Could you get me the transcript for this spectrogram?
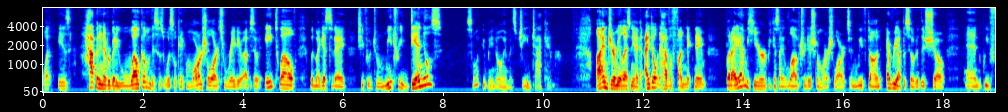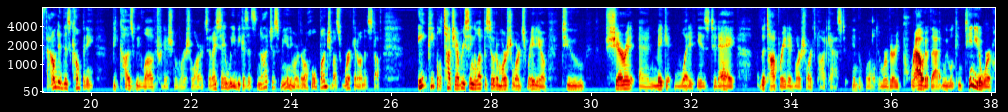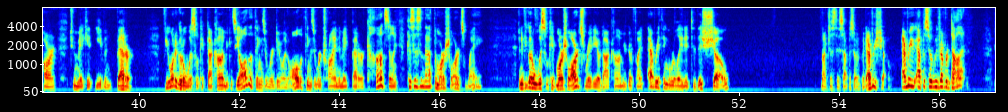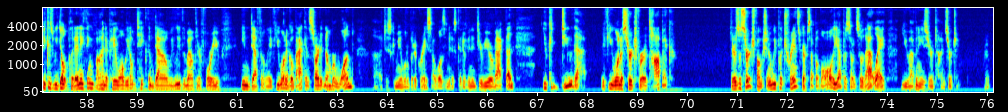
What is happening, everybody? Welcome. This is Whistlekick Martial Arts Radio, episode 812, with my guest today, Shifu Dimitri Daniels. Some of you may know him as Jade Jackhammer. I'm Jeremy Lesniak. I don't have a fun nickname, but I am here because I love traditional martial arts, and we've done every episode of this show, and we've founded this company because we love traditional martial arts. And I say we because it's not just me anymore. There are a whole bunch of us working on this stuff eight people touch every single episode of Martial Arts Radio to share it and make it what it is today the top rated martial arts podcast in the world. And we're very proud of that. And we will continue to work hard to make it even better. If you want to go to whistlekick.com, you can see all the things that we're doing, all the things that we're trying to make better constantly, because isn't that the martial arts way? And if you go to whistlekickmartialartsradio.com, you're going to find everything related to this show, not just this episode, but every show, every episode we've ever done, because we don't put anything behind a paywall. We don't take them down. We leave them out there for you indefinitely. If you want to go back and start at number one, uh, just give me a little bit of grace. I wasn't as good of an interviewer back then. You could do that. If you want to search for a topic, there's a search function. We put transcripts up of all the episodes. So that way you have an easier time searching. Right?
